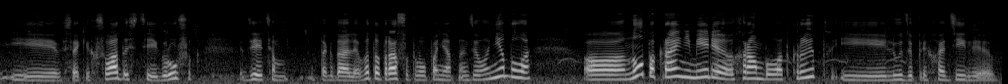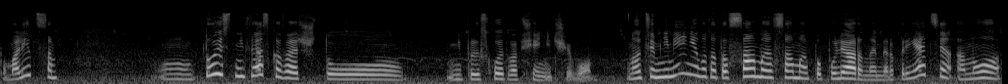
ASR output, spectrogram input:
и всяких сладостей, игрушек детям и так далее. В этот раз этого, понятное дело, не было. А, но, по крайней мере, храм был открыт, и люди приходили помолиться. То есть нельзя сказать, что не происходит вообще ничего. Но, тем не менее, вот это самое-самое популярное мероприятие, оно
